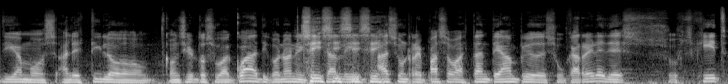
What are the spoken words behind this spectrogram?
digamos, al estilo concierto subacuático, ¿no? En el Sí, que sí, Charlie sí, sí. hace un repaso bastante amplio de su carrera y de sus hits,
